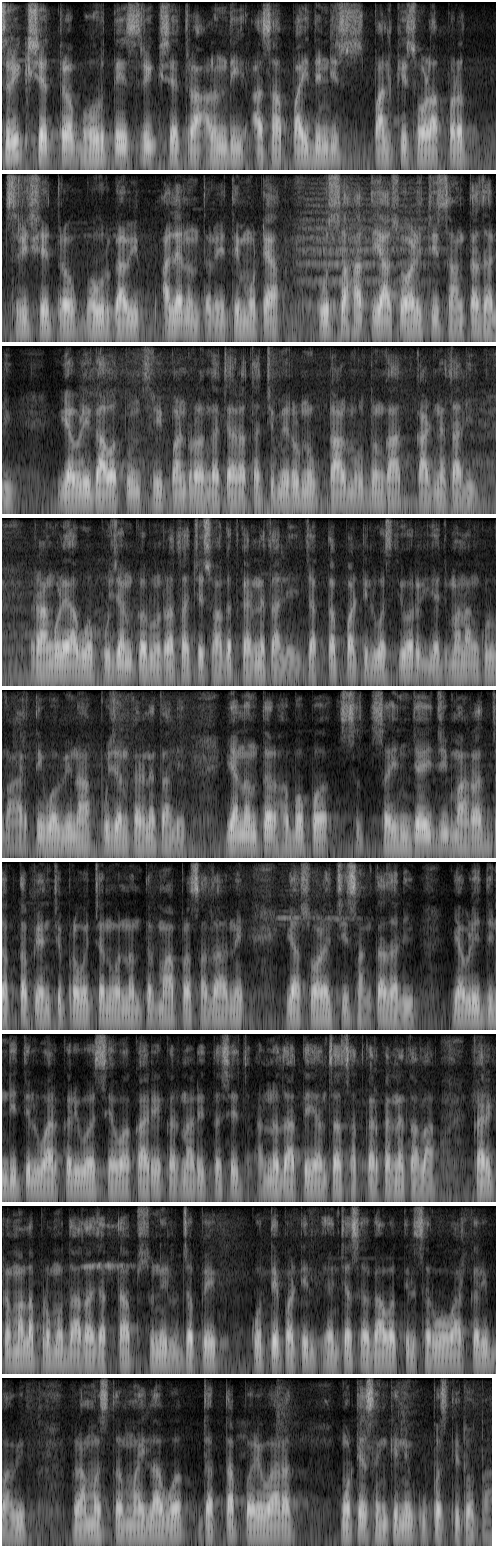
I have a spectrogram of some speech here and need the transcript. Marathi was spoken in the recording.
श्री क्षेत्र भौर श्री क्षेत्र आळंदी असा पायदिंडी पालखी सोहळा परत श्री क्षेत्र भौर गावी आल्यानंतर येथे मोठ्या उत्साहात या सोहळ्याची सांगता झाली. यावेळी गावातून श्री पांडुरंगाच्या रथाची मिरवणूक टाळ मृदंगात काढण्यात आली. रांगोळ्या व पूजन करून रथाचे स्वागत करण्यात आले. जगताप पाटील वस्तीवर यजमानांकडून आरती व विना पूजन करण्यात आले. यानंतर हबप स संजयजी महाराज जगताप यांचे प्रवचन व नंतर महाप्रसादाने या सोहळ्याची सांगता झाली. यावेळी दिंडीतील वारकरी व सेवाकार्य करणारे तसेच अन्नदाते यांचा सत्कार करण्यात आला. कार्यक्रमाला प्रमोददादा जगताप सुनील जपे कोते पाटील यांच्यासह गावातील सर्व वारकरी भाविक ग्रामस्थ महिला व जगताप परिवारात मोठ्या संख्येने उपस्थित होता.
